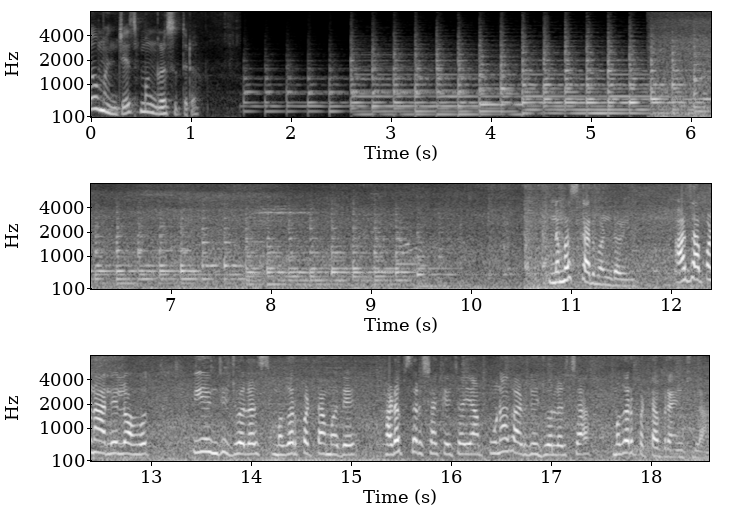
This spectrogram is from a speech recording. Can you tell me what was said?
तो म्हणजेच मंगळसूत्र. नमस्कार मंडळी. आज आपण आलेलो आहोत पी एन जी ज्वेलर्स मगरपट्टामध्ये हडपसर शाखेच्या या पुणा गाडगे ज्वेलर्सच्या मगरपट्टा ब्रँचला.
